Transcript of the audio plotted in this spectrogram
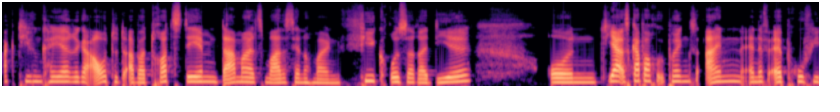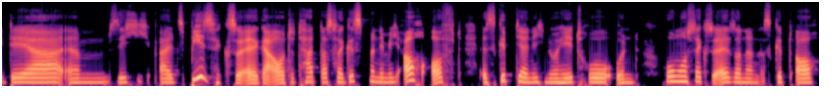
aktiven Karriere geoutet, aber trotzdem, damals war das ja nochmal ein viel größerer Deal. Und ja, es gab auch übrigens einen NFL-Profi, der ähm, sich als bisexuell geoutet hat. Das vergisst man nämlich auch oft. Es gibt ja nicht nur hetero und homosexuell, sondern es gibt auch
